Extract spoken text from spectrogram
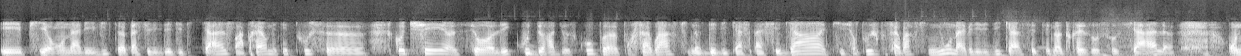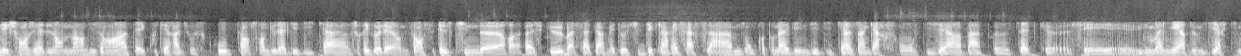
Et puis on allait vite passer des dédicaces. Après, on était tous euh, scotchés sur l'écoute de Radioscoop pour savoir si notre dédicace passait bien et puis surtout pour savoir si nous on avait des dédicaces. C'était notre réseau social. On échangeait le lendemain en disant ah t'as écouté Radioscoop, t'as entendu la dédicace. Je rigolais en disant c'était le Tinder parce que bah ça permettait aussi de déclarer sa flamme donc quand on avait une dédicace d'un garçon, on se disait ah bah peut-être que c'est une manière de me dire que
